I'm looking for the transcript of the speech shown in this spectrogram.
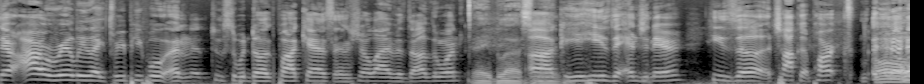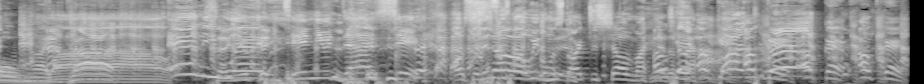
there are really like three people on the Two Stupid Dogs podcast, and Shurelive is the other one. Hey, bless. Uh, he, he's the engineer. He's uh, Chocolate Parks. Oh my god. Anyway. So you continued that shit. Oh, so this is how we gonna start the show, my nigga. Okay, okay, okay, okay, okay.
